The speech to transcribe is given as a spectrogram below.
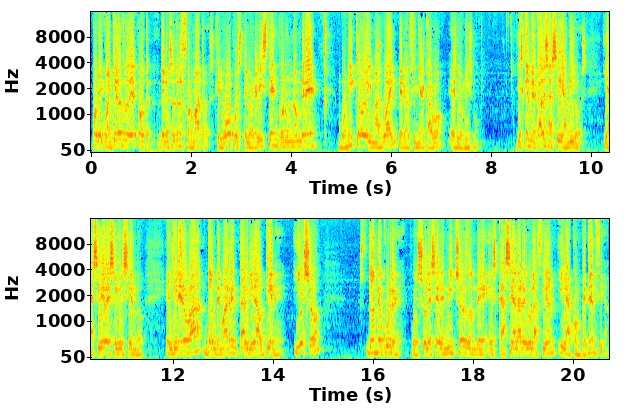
o de cualquier otro de, otro de, los otros formatos, que luego pues te lo revisten con un nombre bonito y más guay, pero al fin y al cabo es lo mismo. Y es que el mercado es así, amigos, y así debe seguir siendo. El dinero va donde más rentabilidad obtiene, y eso ¿Dónde ocurre? Pues suele ser en nichos donde escasea la regulación y la competencia,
